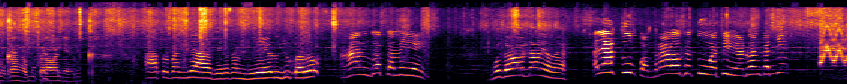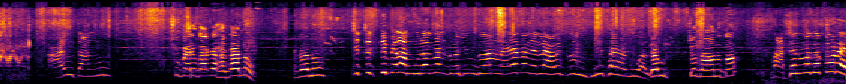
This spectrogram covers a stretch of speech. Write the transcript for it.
છોકરાને હાગુ કરાવવાની આવી. આ તો તને ગયા ઘરે તમે મેળું હેડું શું કરું? હા તો તમે એ હું તા ને હવે. અલ્યા તું પમરાળો છે તું વચ્ચે હેડવાન કરજે. આઈ તાનું. શું કર્યું કાકા? હગાનું? હગાનું? એ ચિત્તી પેલા મુરગના દોશીન દુવાન માર્યા હતા ને એટલે હવે તું ની થાય હગુવાલ તેમ ચો જવાનું તો? માથેલમાં જતો રે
